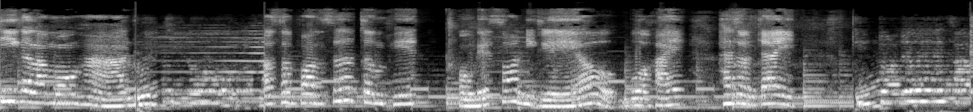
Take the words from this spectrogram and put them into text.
ที่กำลังมองหาดูเอาสปอนเซอร์เติมเพชรของเดซอนอีกแล้วบัวใครถ้าสนใจทิ้งตัวได้เลยนะครับ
